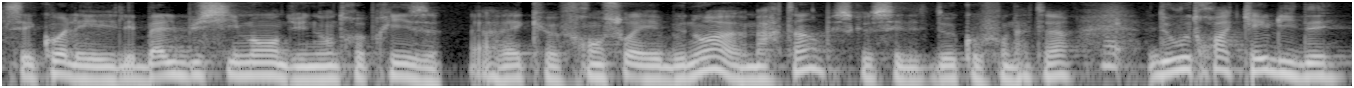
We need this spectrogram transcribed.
c'est quoi les, balbutiements d'une entreprise avec François et Benoît, Martin, puisque c'est les deux cofondateurs. De vous trois, qui a eu l'idée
